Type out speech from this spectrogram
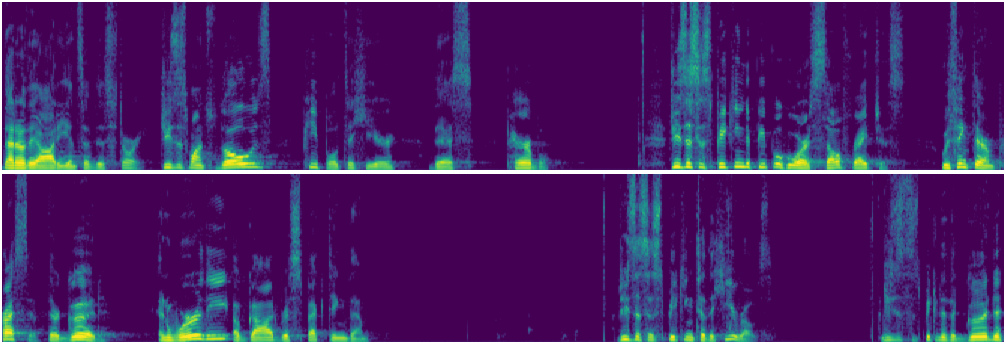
that are the audience of this story. Jesus wants those people to hear this parable. Jesus is speaking to people who are self righteous, who think they're impressive, they're good, and worthy of God respecting them. Jesus is speaking to the heroes. Jesus is speaking to the good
